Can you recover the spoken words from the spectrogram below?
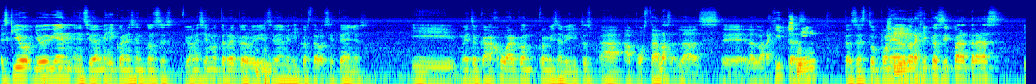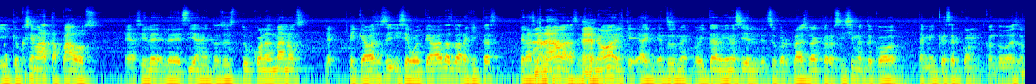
Es que yo, yo vivía en, Ciudad de México en ese entonces. Yo nací en Monterrey, pero viví en Ciudad de México hasta los 7 años. Y me tocaba jugar con, con mis amiguitos a, apostar las, las, eh, las barajitas. Entonces tú ponías las barajitas así para atrás y creo que se llamaba tapados. Eh, así le, le, decían. Entonces tú con las manos le picabas así y se volteabas las barajitas te las ganabas. ¿eh? No, el que, entonces me, ahorita me vino así el, super flashback, pero sí, sí me tocó también crecer con, con todo eso.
